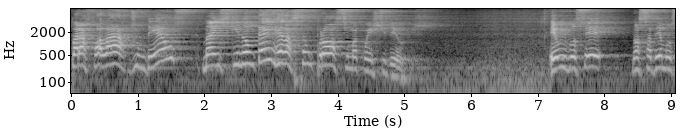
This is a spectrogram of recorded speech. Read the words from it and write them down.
para falar de um Deus, mas que não tem relação próxima com este Deus. Eu e você, nós sabemos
